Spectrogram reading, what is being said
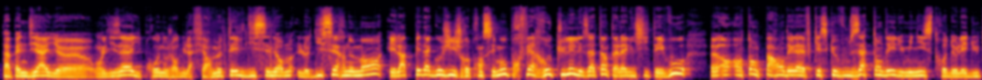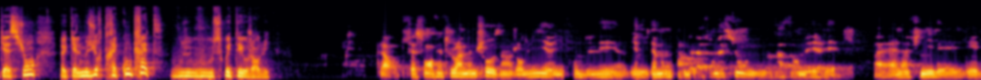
Papendiaï, on le disait, il prône aujourd'hui la fermeté, le discernement, et la pédagogie, je reprends ces mots, pour faire reculer les atteintes à la licité. Vous, en, tant que parent d'élève, qu'est-ce que vous attendez du ministre de l'Éducation? Quelles mesures très concrètes vous souhaitez aujourd'hui? Alors, de toute façon, on revient toujours à la même chose. Hein. Aujourd'hui, il faut donner, bien évidemment, on parle de la formation, on ne va pas former, à l'infini les,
